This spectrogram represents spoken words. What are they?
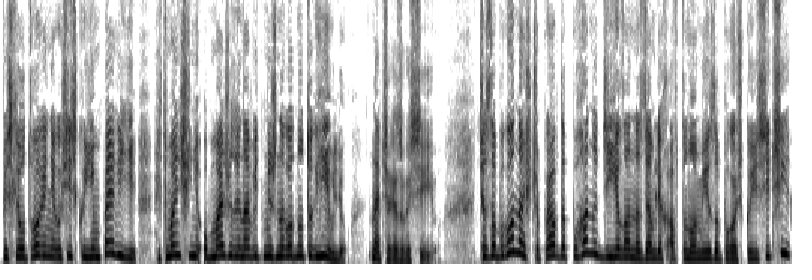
Після утворення Російської імперії Гетьманщині обмежили навіть міжнародну торгівлю, не через Росію. Ця заборона, щоправда, погано діяла на землях автономії Запорозької Січі,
